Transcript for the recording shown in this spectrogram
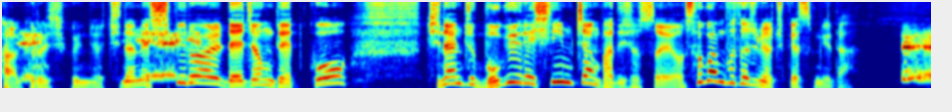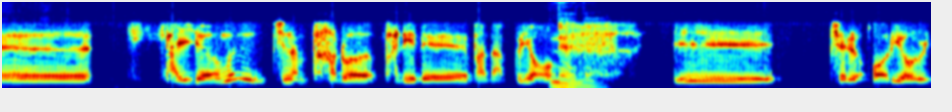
아, 예. 그러시군요. 지난해 예, 11월 예. 내정됐고 지난주 목요일에 신임장 받으셨어요. 소감부터 좀 여쭙겠습니다. 에, 발령은 지난 8월 8일에 받았고요. 네네. 이 제일 어려울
